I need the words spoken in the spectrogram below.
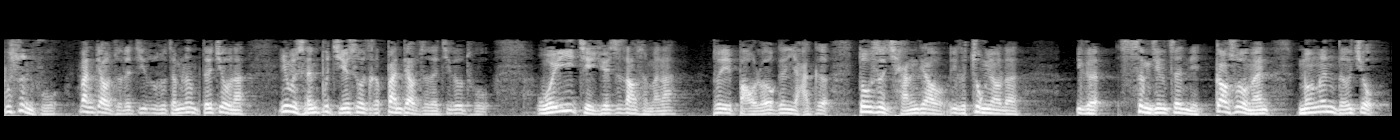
不顺服半吊子的基督徒怎么能得救呢？因为神不接受这个半吊子的基督徒，唯一解决之道什么呢？所以保罗跟雅各都是强调一个重要的一个圣经真理，告诉我们蒙恩得救，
